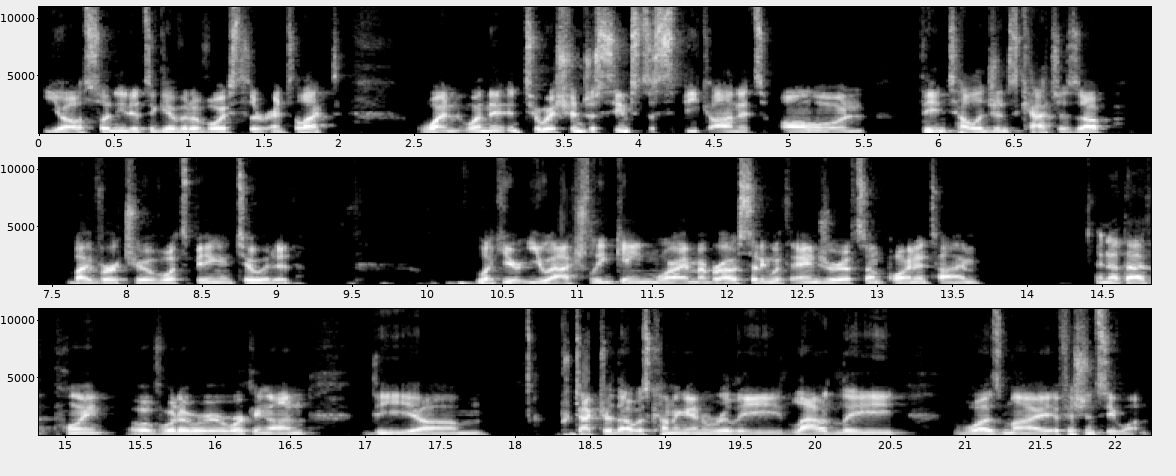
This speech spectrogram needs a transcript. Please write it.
you also needed to give it a voice through intellect. When when the intuition just seems to speak on its own, the intelligence catches up by virtue of what's being intuited like you you actually gain more. I remember I was sitting with Andrew at some point in time, and at that point of whatever we were working on, the um, protector that was coming in really loudly was my efficiency one,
